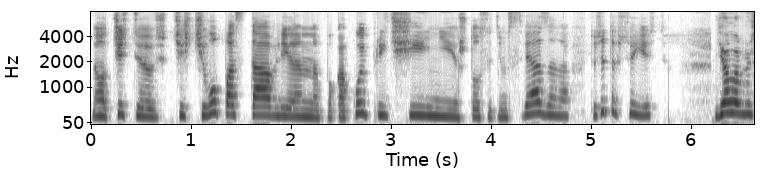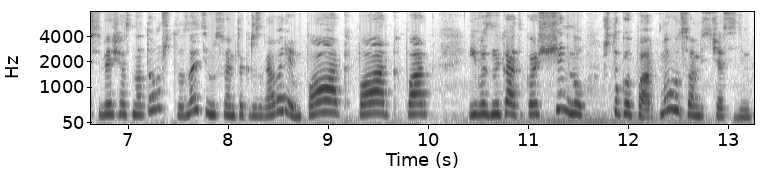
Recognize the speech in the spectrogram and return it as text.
Ну, вот, в, честь, э, в честь чего поставлен, по какой причине, что с этим связано. То есть это все есть. Я ловлю себя сейчас на том, что, знаете, мы с вами так разговариваем, парк, парк, парк, и возникает такое ощущение, ну, что такое парк? Мы вот с вами сейчас сидим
